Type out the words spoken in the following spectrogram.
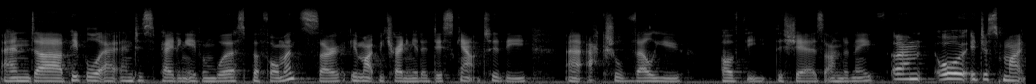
and uh, people are anticipating even worse performance. So it might be trading at a discount to the uh, actual value of the, the shares underneath, um, or it just might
